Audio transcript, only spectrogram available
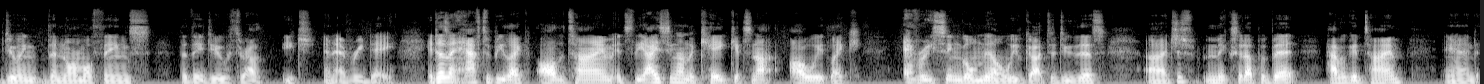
doing the normal things that they do throughout each and every day. It doesn't have to be like all the time. It's the icing on the cake. It's not always like every single meal we've got to do this. Uh, just mix it up a bit, have a good time, and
